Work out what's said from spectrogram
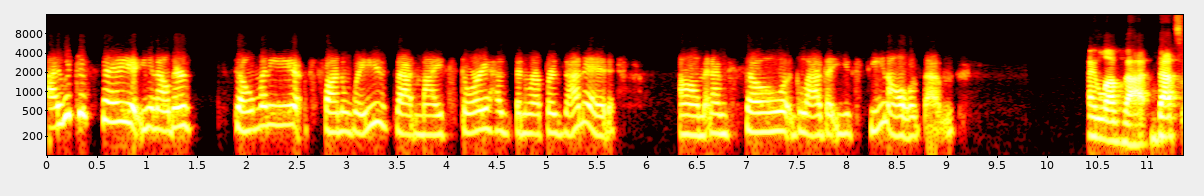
I would just say, you know, there's so many fun ways that my story has been represented. Um, and I'm so glad that you've seen all of them. I love that. That's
